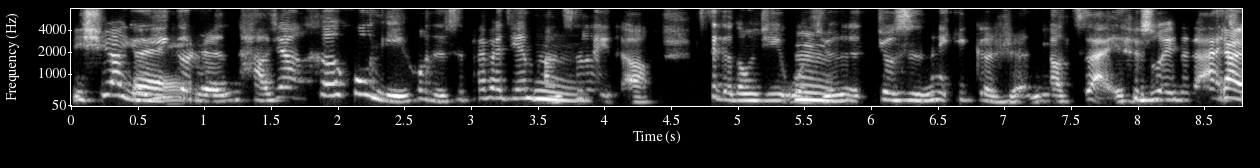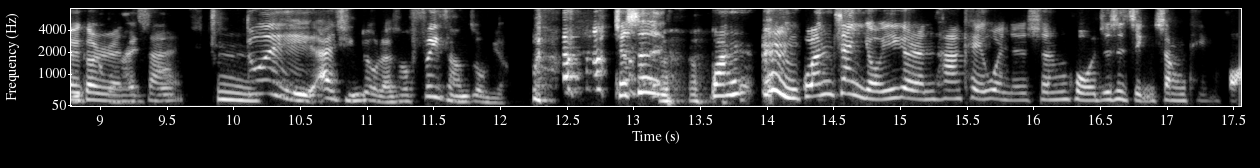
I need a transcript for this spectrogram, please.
你需要有一个人好像呵护你，或者是拍拍肩膀之类的啊。这个东西我觉得就是那一个人要在，所以那个爱情要一个人在。嗯，对，爱情对我来说非常重要。就是关关键有一个人，他可以为你的生活就是锦上添花。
